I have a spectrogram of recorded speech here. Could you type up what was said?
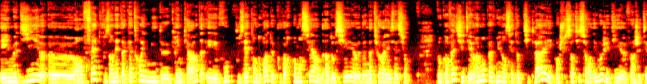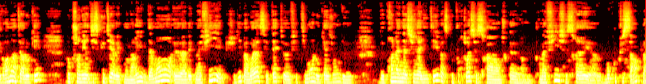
et il me dit, euh, en fait, vous en êtes à quatre ans et demi de green card et vous, vous êtes en droit de pouvoir commencer un, dossier euh, de naturalisation. Donc en fait, j'étais vraiment pas venue dans cette optique-là et quand je suis sortie ce rendez-vous, j'ai dit, euh, enfin, j'étais vraiment interloquée. Donc j'en ai rediscuté avec mon mari évidemment, avec ma fille et puis je dis, ben voilà, c'est peut-être effectivement l'occasion de de prendre la nationalité parce que pour toi ce sera en tout cas pour ma fille ce serait beaucoup plus simple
